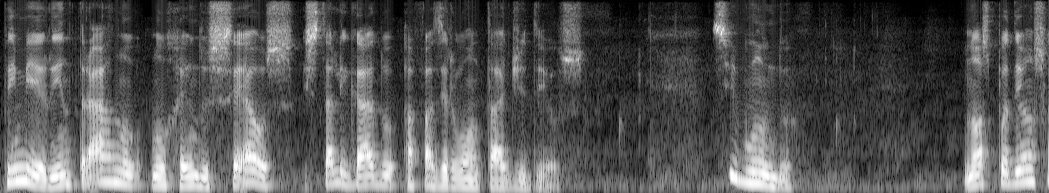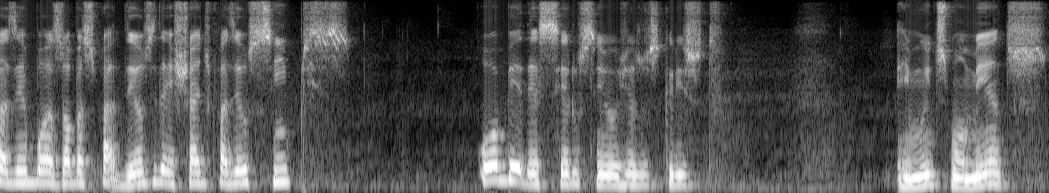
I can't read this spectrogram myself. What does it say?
primeiro, entrar no, no reino dos céus está ligado a fazer a vontade de Deus. Segundo, nós podemos fazer boas obras para Deus e deixar de fazer o simples. Obedecer o Senhor Jesus Cristo. Em muitos momentos,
